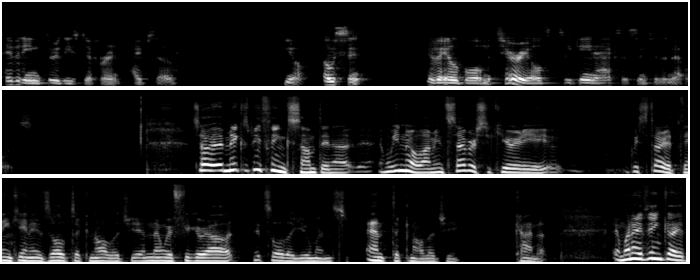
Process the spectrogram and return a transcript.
pivoting through these different types of, you know, OSINT available materials to gain access into the networks. So it makes me think something, uh, and we know, I mean, cybersecurity. We started thinking it's all technology, and then we figure out it's all the humans and technology, kind of. And when I think I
